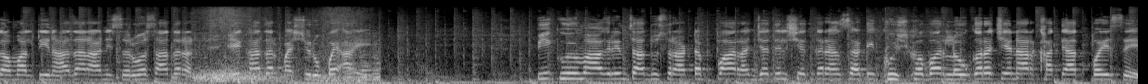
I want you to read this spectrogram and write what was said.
कमाल तीन हजार आणि सर्वसाधारण एक हजार पाचशे रुपये आहे. पीक विमा अग्रिमचा दुसरा टप्पा. राज्यातील शेतकऱ्यांसाठी खुशखबर लवकरच येणार खात्यात पैसे.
